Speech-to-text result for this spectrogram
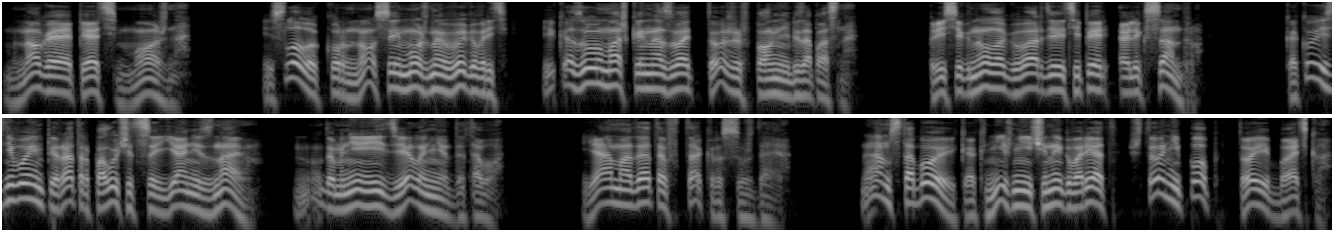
многое опять можно». И слово «курносый» можно выговорить, и козу Машкой назвать тоже вполне безопасно. Присягнула гвардия теперь Александру. Какой из него император получится, я не знаю. Ну да мне и дела нет до того. Я, Мадатов, так рассуждаю. Нам с тобой, как нижние чины говорят, что не поп, то и батько.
